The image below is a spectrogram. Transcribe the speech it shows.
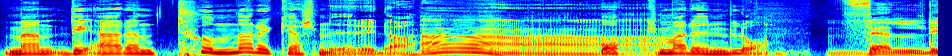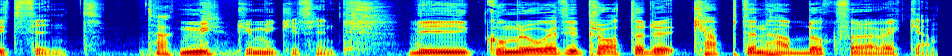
Men det är en tunnare kashmir idag. Ah, Och marinblå. väldigt fint. Tack. Mycket, mycket fint. Vi kommer ihåg att vi pratade Kapten Haddock förra veckan.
